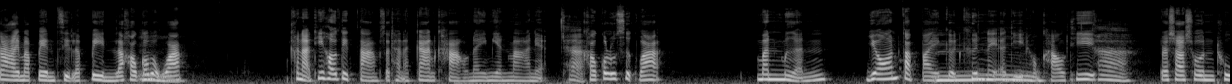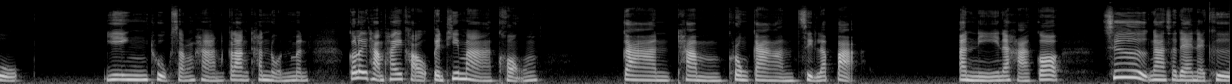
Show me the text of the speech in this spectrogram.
กลายมาเป็นศิลปิน แล้วเขาก็บอกว่า ขณะที่เขาติดตามสถานการณ์ข่าวในเมียนมาเนี่ยค่ะเขาก็รู้สึกว่ามันเหมือนย้อนกลับไปเกิดขึ้นในอดีตของเขาที่ค่ะประชาชนถูก ยิงถูกสังหารกลางถนนมัน ก็เลยทำให้เขาเป็นที่มาของการทำโครงการศิลปะอันนี้นะคะ ก็ชื่องานแสดงเนี่ยคือ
